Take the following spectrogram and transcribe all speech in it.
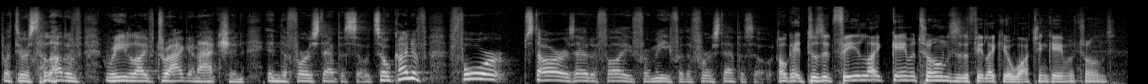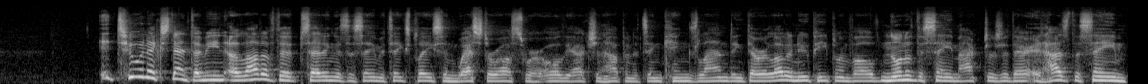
but there's a lot of real life dragon action in the first episode. So, kind of four stars out of five for me for the first episode. Okay, does it feel like Game of Thrones? Does it feel like you're watching Game of Thrones? It, to an extent, I mean, a lot of the setting is the same. It takes place in Westeros, where all the action happened. It's in King's Landing. There are a lot of new people involved. None of the same actors are there. It has the same,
